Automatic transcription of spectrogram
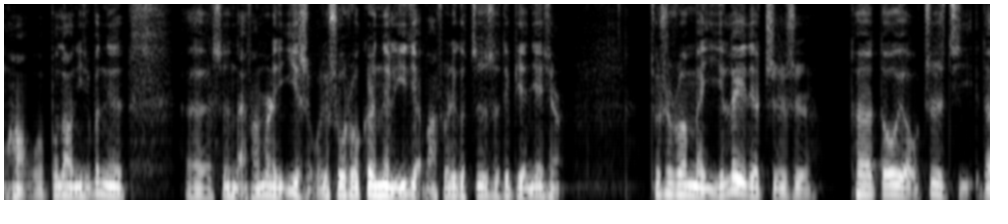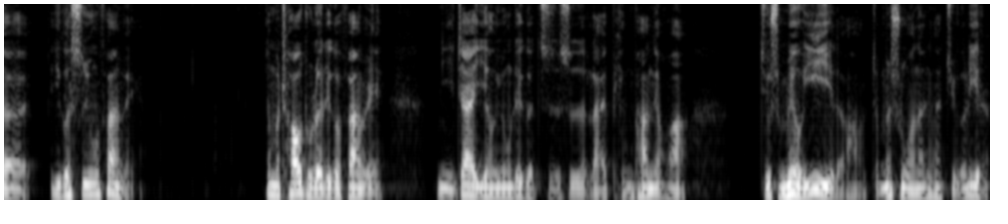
哈，我不知道你问的，呃，是哪方面的意思，我就说说我个人的理解吧。说这个知识的边界性，就是说每一类的知识，它都有自己的一个适用范围。那么超出了这个范围，你再应用这个知识来评判的话，就是没有意义的哈。怎么说呢？你看，举个例子，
